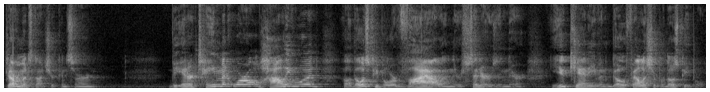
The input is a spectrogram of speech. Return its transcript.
Government's not your concern. The entertainment world, Hollywood, oh, those people are vile and they're sinners and they're, you can't even go fellowship with those people.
